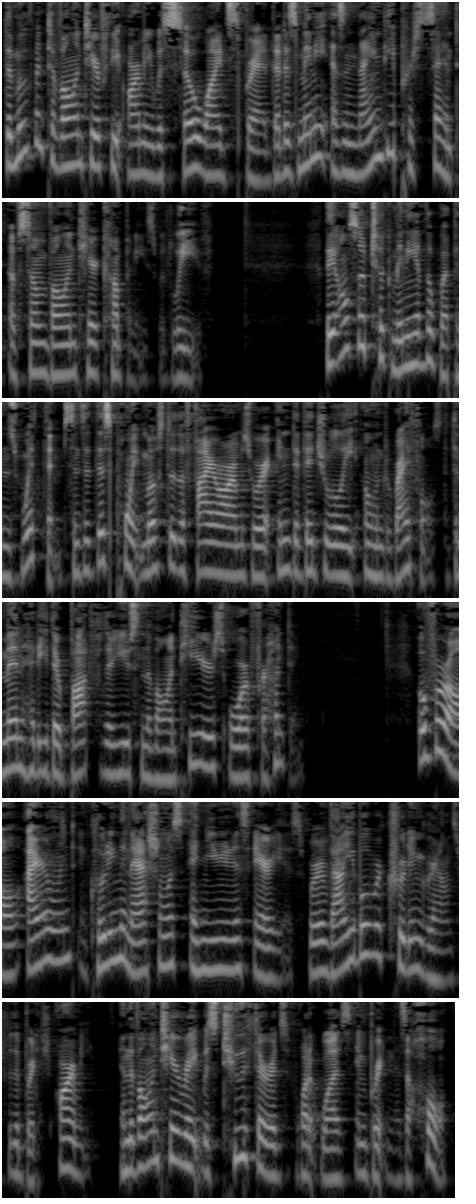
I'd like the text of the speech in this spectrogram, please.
The movement to volunteer for the army was so widespread that as many as 90% of some volunteer companies would leave. They also took many of the weapons with them, since at this point most of the firearms were individually owned rifles that the men had either bought for their use in the volunteers or for hunting. Overall, Ireland, including the nationalist and unionist areas, were valuable recruiting grounds for the British Army, and the volunteer rate was two thirds of what it was in Britain as a whole,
